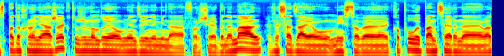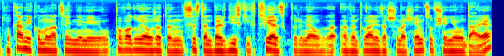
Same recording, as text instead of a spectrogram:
spadochroniarze, którzy lądują m.in. na forcie Benemal, wysadzają miejscowe kopuły pancerne ładunkami kumulacyjnymi, powodują, że ten system belgijskich twierdz, który miał ewentualnie zatrzymać Niemców, się nie udaje.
